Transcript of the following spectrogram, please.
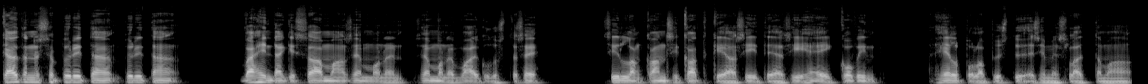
käytännössä pyritään, pyritään vähintäänkin saamaan semmoinen, semmoinen vaikutus, että se sillan kansi katkeaa siitä ja siihen ei kovin helpolla pysty esimerkiksi laittamaan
